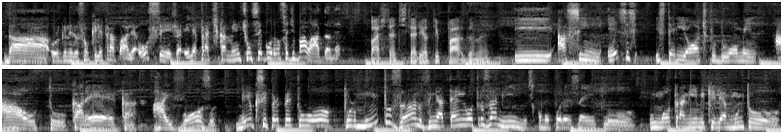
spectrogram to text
da organização que ele trabalha. Ou seja, ele é praticamente um segurança de balada, né? Bastante estereotipado, né? E assim, esse, estereótipo do homem alto, careca, raivoso, meio que se perpetuou por muitos anos em até em outros animes, como por exemplo, um outro anime que ele é muito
